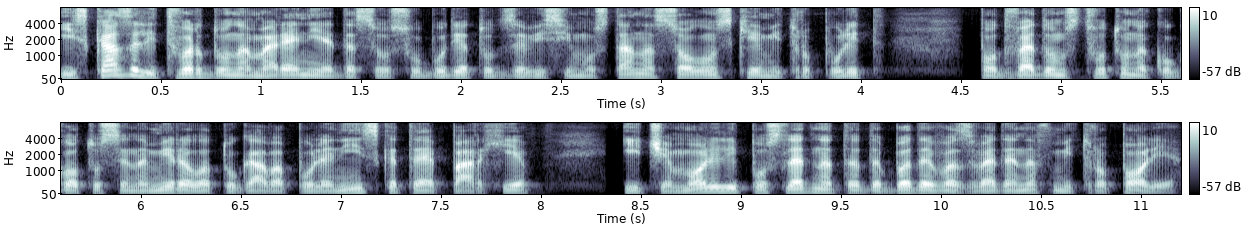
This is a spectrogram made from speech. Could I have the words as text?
изказали твърдо намерение да се освободят от зависимостта на Солонския митрополит, под ведомството на когото се намирала тогава Полянинската епархия и че молили последната да бъде възведена в митрополия,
